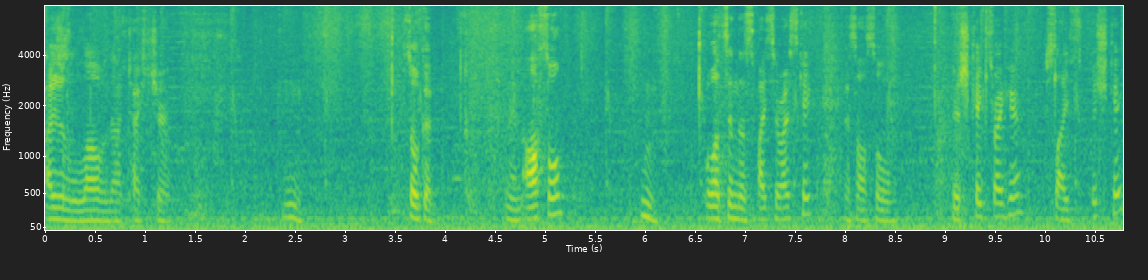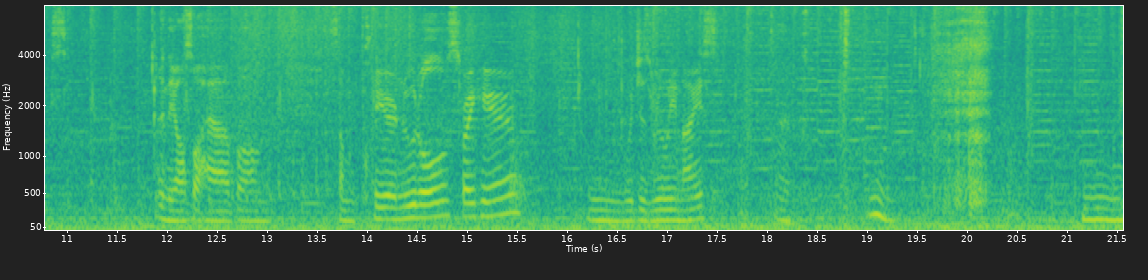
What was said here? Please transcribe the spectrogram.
I just love that texture. Mm. So good. And also, mm, what's in the spicy rice cake? It's also fish cakes right here, sliced fish cakes. And they also have um, some clear noodles right here, mm, which is really nice. Mm. Mm.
